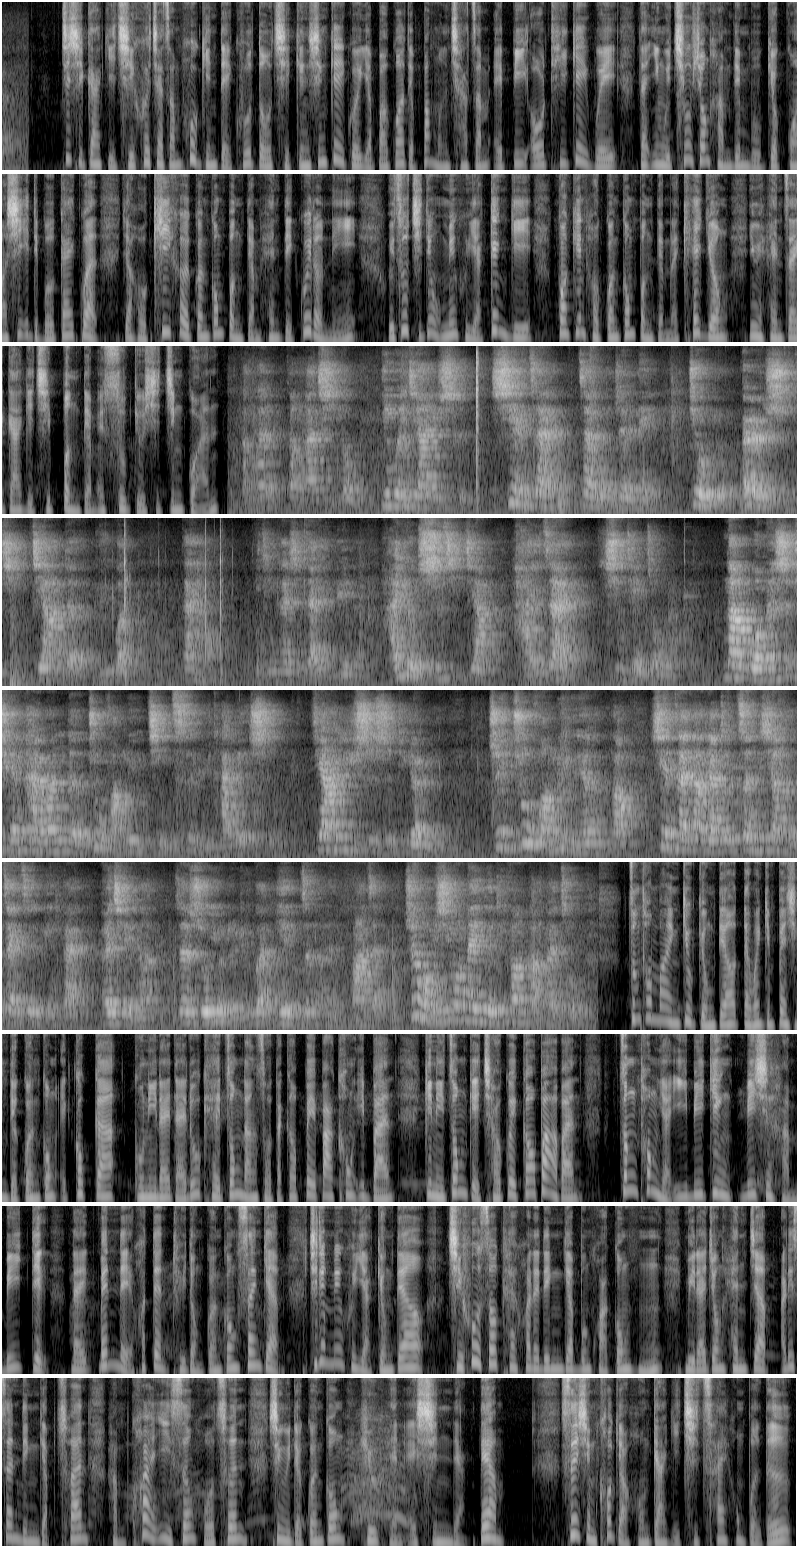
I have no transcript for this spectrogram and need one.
这是家己市火车站附近地区多次更新计划，也包括着北门车站的 BOT 计划，但因为厂商和林务局关系一直无解决，也互起好观光饭店限地几多年。为此，市长吴明辉也建议赶紧和观光饭店来启用，因为现在家己市饭店的需求是真悬。赶快让它启用，因为嘉义市现在在我任内就有二十几家的旅馆盖好，已经开始在营运了，还有十几家还在。新建中，那我们是全台湾的住房率仅次于台北市，嘉义市是第二名，所以住房率也很高。现在大家就争相的在这边盖，而且呢，这所有的旅馆业真的很发展，所以我们希望那一个地方赶快做。总统马英九强调，台湾已经变成着观光的国家，去年来台旅客总人数达到八百空一万，今年总计超过九百万。总统也以美景、美食和美德来勉励发展推动观光产业。其中，免费也强调，市府所开发的林业文化公园，未来将衔接阿里山林业村和快意生活村，成为着观光休闲的新亮点。新新科技红家一起彩虹报道。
